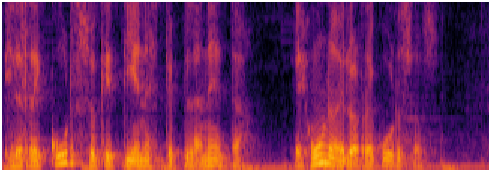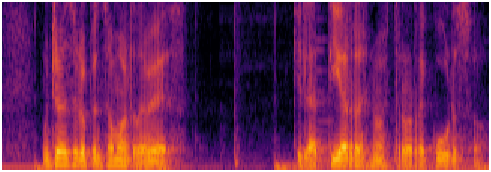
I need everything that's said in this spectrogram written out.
el recurso que tiene este planeta, es uno de los recursos. Muchas veces lo pensamos al revés, que la Tierra es nuestro recurso,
